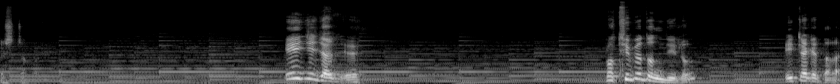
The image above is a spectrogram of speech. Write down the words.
চেষ্টা করে। এই যে প্রতিবেদন দিল, এইটাকে তারা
